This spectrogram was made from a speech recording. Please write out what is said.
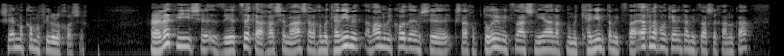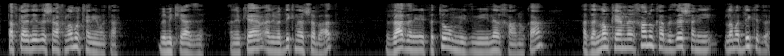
שאין מקום אפילו לחושך. האמת היא שזה יוצא ככה, שמה, שאנחנו מקיימים, אמרנו מקודם שכשאנחנו פטורים ממצווה השנייה אנחנו מקיימים את המצווה. איך אנחנו מקיימים את המצווה של חנוכה? דווקא על ידי זה שאנחנו לא מקיימים אותה, במקרה הזה. אני, מקיים, אני מדליק נר שבת, ואז אני פטור מנר חנוכה, אז אני לא מקיים נר חנוכה בזה שאני לא מדליק את זה.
